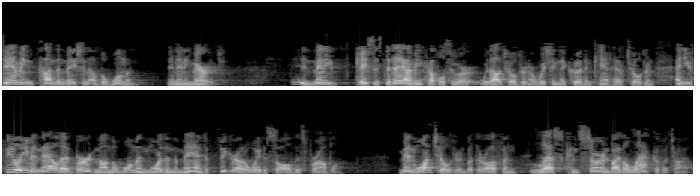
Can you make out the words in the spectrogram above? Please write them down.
damning condemnation of the woman in any marriage. In many cases today, I meet couples who are without children or wishing they could and can't have children. And you feel even now that burden on the woman more than the man to figure out a way to solve this problem. Men want children, but they're often less concerned by the lack of a child.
